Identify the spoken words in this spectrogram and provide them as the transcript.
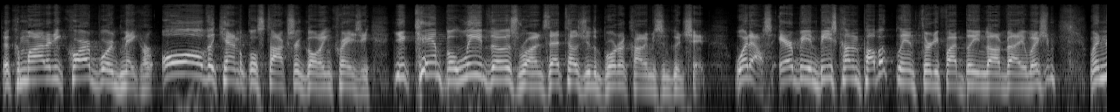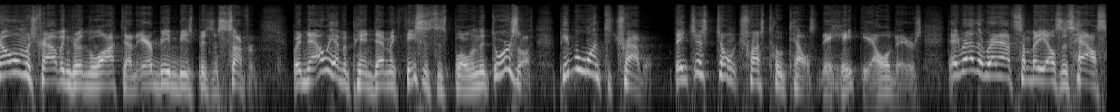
the commodity cardboard maker. All the chemical stocks are going crazy. You can't believe those runs. That tells you the broader economy is in good shape. What else? Airbnb's coming public, planned $35 billion valuation. When no one was traveling during the lockdown, Airbnb's business suffered. But now we have a pandemic thesis that's blowing the doors off. People want to travel. They just don't trust hotels. They hate the elevators. They'd rather rent out somebody else's house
